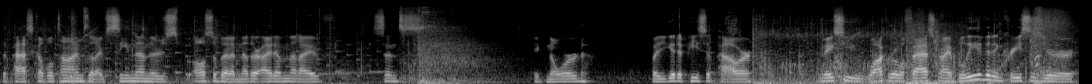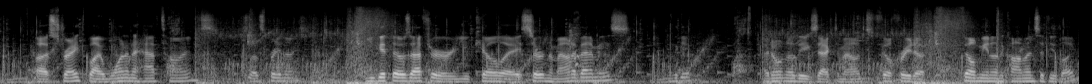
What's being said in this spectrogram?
The past couple times that I've seen them, there's also been another item that I've since ignored. But you get a piece of power. It makes you walk a little faster, I believe it increases your uh, strength by one and a half times. So that's pretty nice. You get those after you kill a certain amount of enemies in the game. I don't know the exact amount. Feel free to fill me in in the comments if you'd like.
